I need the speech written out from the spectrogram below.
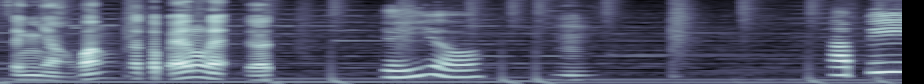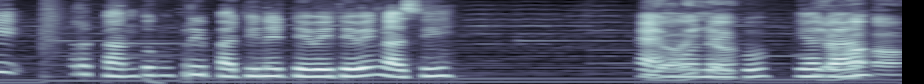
sing nyawang tetep elek, Jod. Ya iya. Hmm. Tapi tergantung pribadine dewe-dewe nggak sih? Kayak Iya, ngono iya. iku, ya kan? heeh.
